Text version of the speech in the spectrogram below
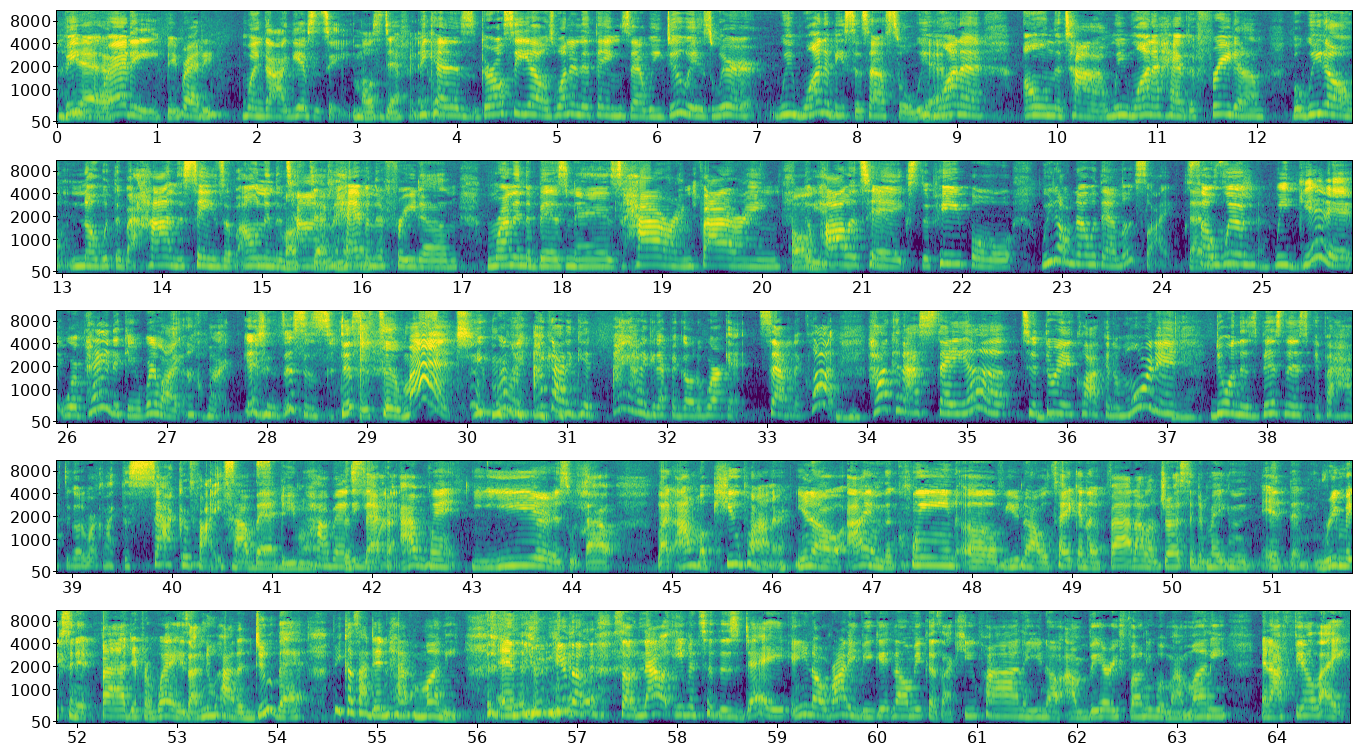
Be yeah, ready. Be ready when God gives it to you. Most definitely. Because girl CEOs, one of the things that we do is we're we want to be successful. We yeah. want to own the time. We want to have the freedom, but we don't know what the behind the scenes of owning the Most time, definitely. having the freedom, running the business, hiring, firing, oh, the yeah. politics, the people. We don't know what that looks like. That so when so we get it, we're panicking. We're like, "Oh my goodness, this is this is too much." we're like, "I got to get I got to get up and go to work at seven o'clock. Mm-hmm. How can I stay up to mm-hmm. three o'clock in the morning yeah. doing this business if I have to go to work? Like the sacrifice. How bad do you want? How bad the do you sacri- want? It? I went years without like I'm a couponer. You know, I am the queen of you know taking a five dollar dress and making it, remixing it five different ways. I knew how to do that because I didn't have money, and you, you know. So now even to this day, and you know, Ronne be getting on me because I coupon, and you know, I'm very funny with my money, and I feel like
